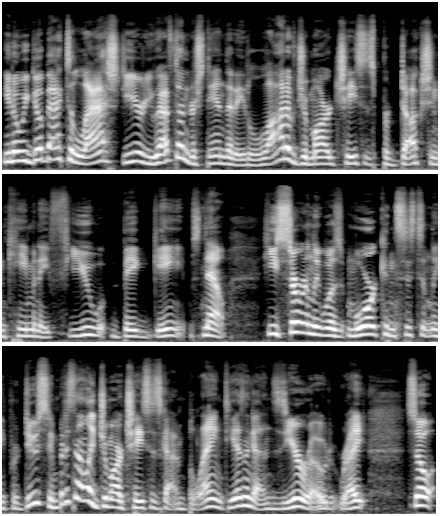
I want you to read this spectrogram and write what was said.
You know, we go back to last year, you have to understand that a lot of Ja'Marr Chase's production came in a few big games. Now, he certainly was more consistently producing, but it's not like Ja'Marr Chase has gotten blanked. He hasn't gotten zeroed, right? So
